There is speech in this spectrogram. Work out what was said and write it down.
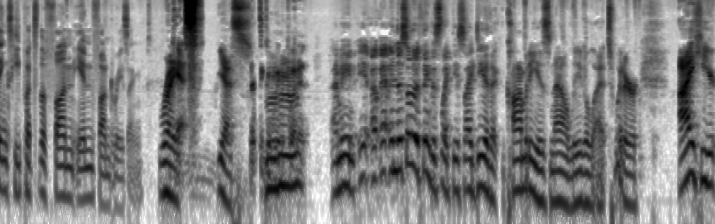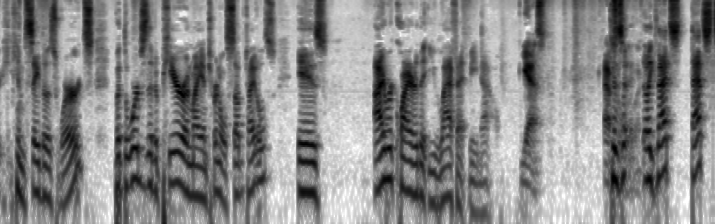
thinks he puts the fun in fundraising. right. yes, Yes, that's a good way to put Mhm. it. I mean, it- uh, and this other thing, this like this idea that comedy is now legal at Twitter. I hear him say those words, but the words that appear on my internal subtitles is, "I require that you laugh at me now." Yes, because like that's that's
